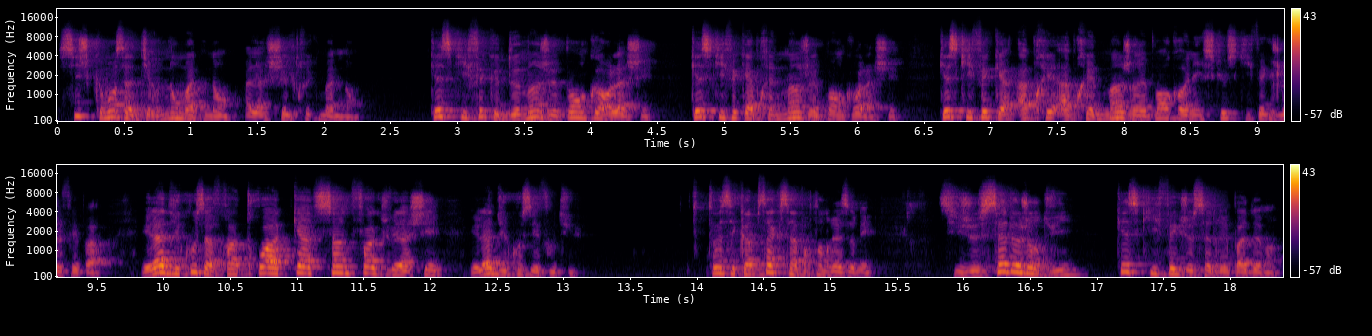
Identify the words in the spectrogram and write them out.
si je commence à dire non maintenant, à lâcher le truc maintenant, qu'est-ce qui fait que demain je vais pas encore lâcher? Qu'est-ce qui fait qu'après-demain je vais pas encore lâcher? Qu'est-ce qui fait qu'après après-demain j'aurai pas encore une excuse qui fait que je le fais pas? Et là du coup ça fera 3, 4, 5 fois que je vais lâcher. Et là du coup c'est foutu. Toi c'est comme ça que c'est important de raisonner. Si je cède aujourd'hui, qu'est-ce qui fait que je céderai pas demain?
